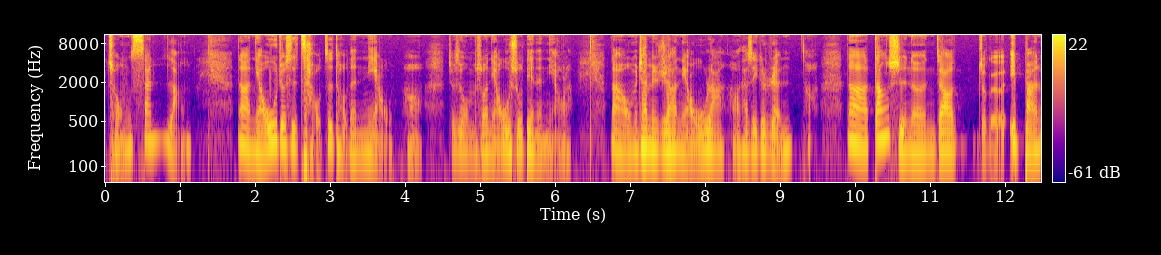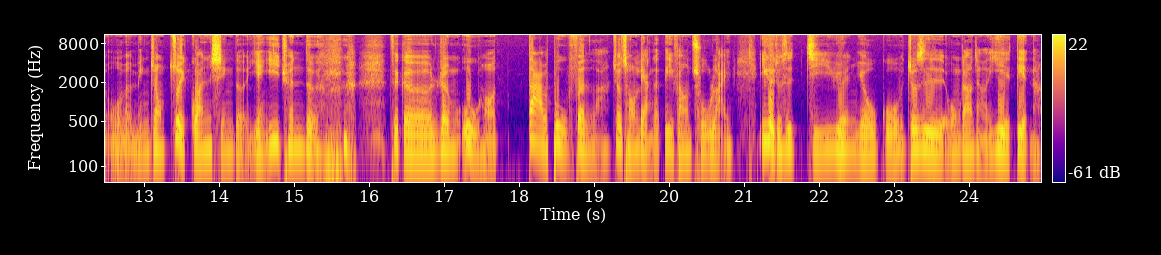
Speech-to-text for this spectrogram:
重三郎。那鸟屋就是草字头的鸟哈，就是我们说鸟屋书店的鸟了。那我们下面就叫鸟屋啦，好，他是一个人哈。那当时呢，你知道？这个一般我们民众最关心的演艺圈的 这个人物哈，大部分啦就从两个地方出来，一个就是吉原游国，就是我们刚刚讲的夜店呐，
